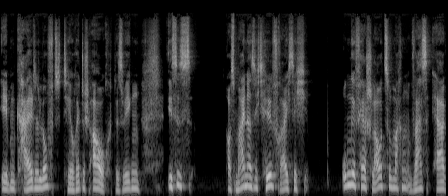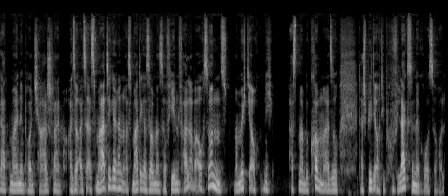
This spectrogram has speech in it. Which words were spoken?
Eben kalte Luft theoretisch auch. Deswegen ist es aus meiner Sicht hilfreich, sich ungefähr schlau zu machen, was ärgert meine Bronchialschleim. Also als Asthmatikerin, Asthmatiker soll man es auf jeden Fall, aber auch sonst. Man möchte ja auch nicht Asthma bekommen. Also da spielt ja auch die Prophylaxe eine große Rolle.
